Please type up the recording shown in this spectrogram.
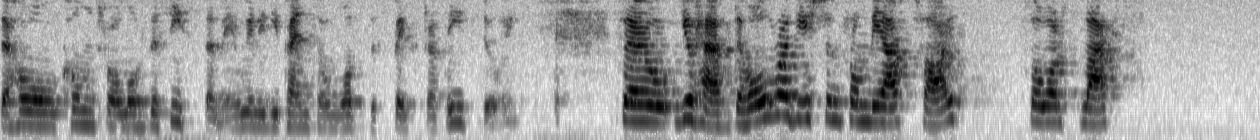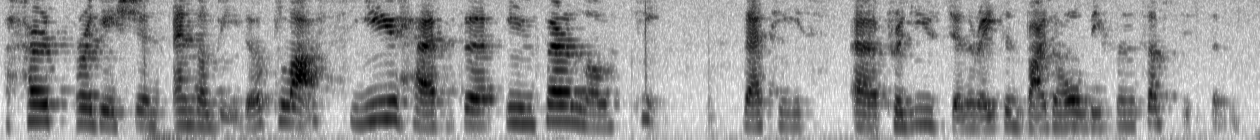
the whole control of the system. It really depends on what the spacecraft is doing. So you have the whole radiation from the outside, solar flux, Earth radiation and albedo, plus you have the internal heat that is uh, produced, generated by the whole different subsystems.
